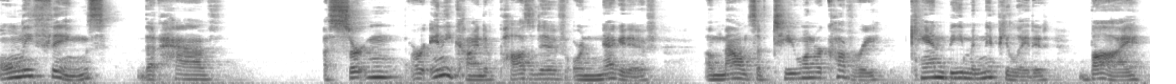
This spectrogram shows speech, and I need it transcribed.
only things that have a certain or any kind of positive or negative amounts of T1 recovery can be manipulated by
